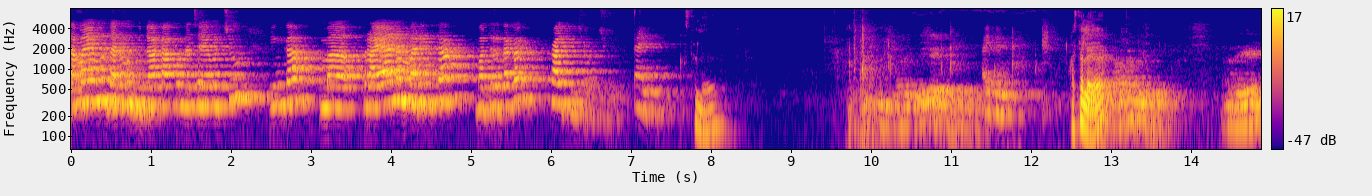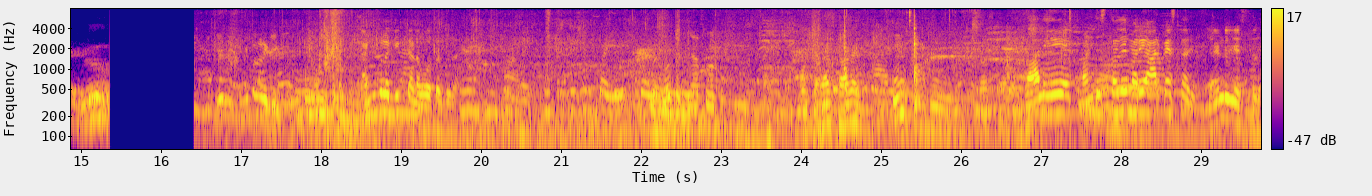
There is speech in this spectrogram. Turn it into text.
సమయము ధనము వృధా కాకుండా చేయవచ్చు ఇంకా మా ప్రయాణం మరింత భద్రతగా కల్పించవచ్చు. థ్యాంక్ యూ అయిపోయింది వస్తలే? గంటల గిట్ అలా పోతుంది చూడ. గాలి మండిస్తుంది మరి ఆర్పేస్తుంది. రెండు చేస్తుంది.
